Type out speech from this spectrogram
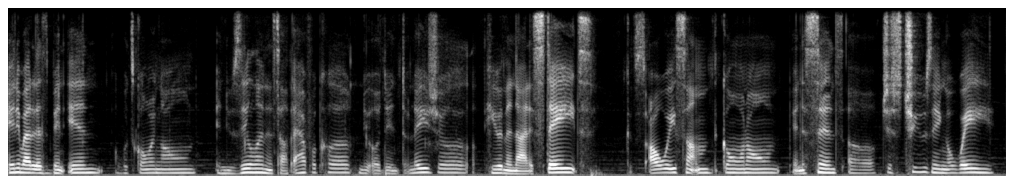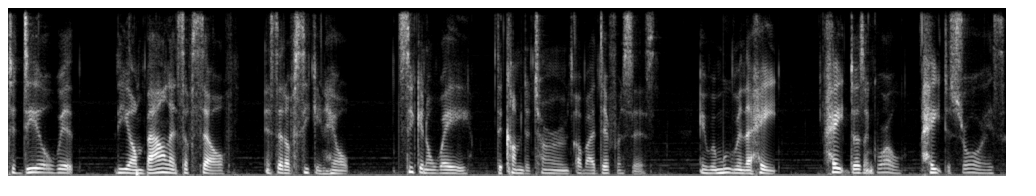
anybody that's been in what's going on in New Zealand and South Africa, New or Indonesia, here in the United States. It's always something going on in the sense of just choosing a way to deal with the unbalance of self instead of seeking help, seeking a way to come to terms of our differences and removing the hate. Hate doesn't grow, hate destroys.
